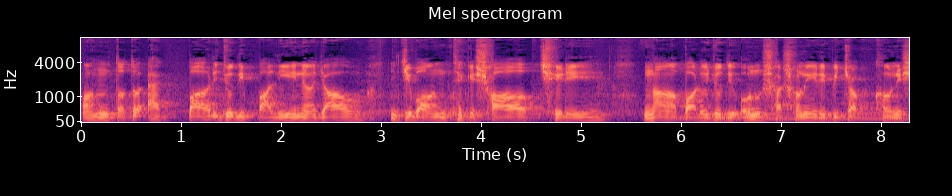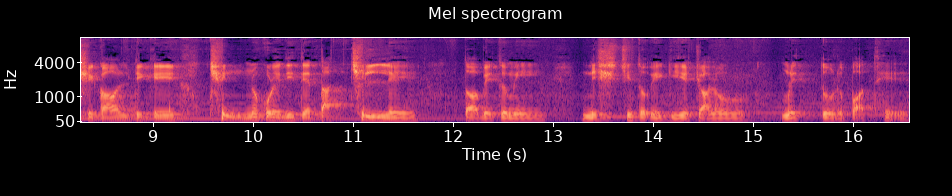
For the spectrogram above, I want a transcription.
অন্তত একবার যদি পালিয়ে না যাও, জীবন থেকে সব ছেড়ে। না পারো যদি অনুশাসনের বিচক্ষণ শিকলটিকে ছিন্ন করে দিতে তাচ্ছিল্যে, তবে তুমি নিশ্চিত এগিয়ে চলো মৃত্যুর পথে।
